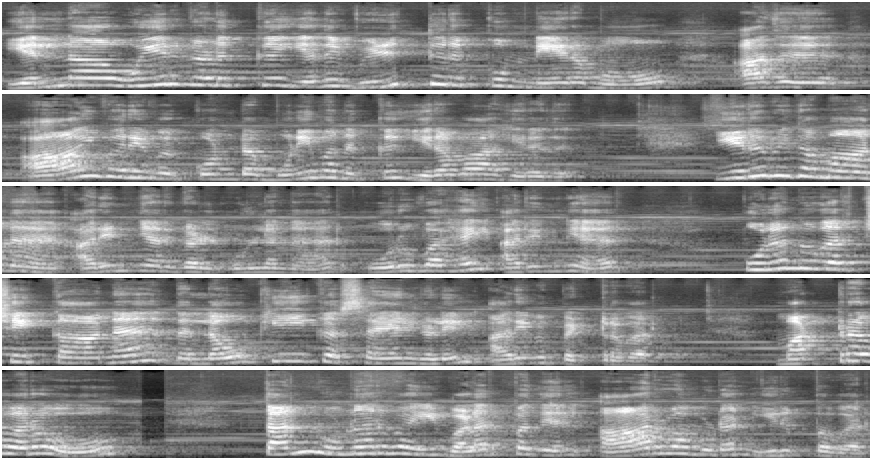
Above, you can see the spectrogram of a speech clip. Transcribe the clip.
எல்லா உயிர்களுக்கு எது விழித்திருக்கும் நேரமோ அது ஆய்வறிவு கொண்ட முனிவனுக்கு இரவாகிறது. இருவிதமான அறிஞர்கள் உள்ளனர். ஒரு வகை அறிஞர் புலனுணர்ச்சிக்கான இந்த லௌகீக செயல்களில் அறிவு பெற்றவர். மற்றவரோ தன் உணர்வை வளர்ப்பதில் ஆர்வமுடன் இருப்பவர்.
